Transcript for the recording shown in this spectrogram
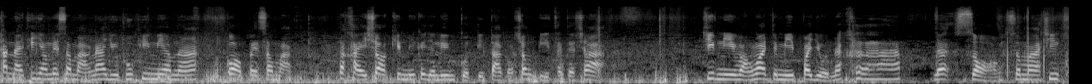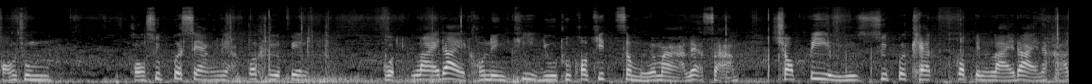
ท่านไหนที่ยังไม่สมัครหนะ YouTube พรีเมียมนะ ก็ไปสมัคร ถ้าใครชอบคลิปนี้ก็อย่าลืมกดติดตามกับช่องตีทักษชาคลิปนี้หวังว่าจะมีประโยชน์นะครับ และ 2 สมาชิกของชุมของซูเปอร์แซงเนี่ยก็คือเป็น กดรายได้เขาหนึ่งที่ YouTube เขาคิดเสมอมาและ 3 s h o p e e หรือ Super Cat ก็เป็นรายได้นะครับ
